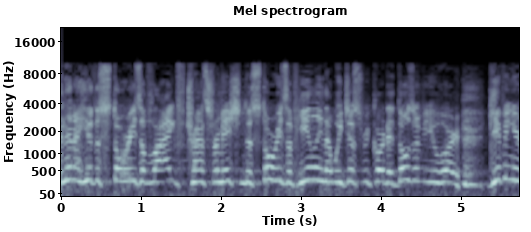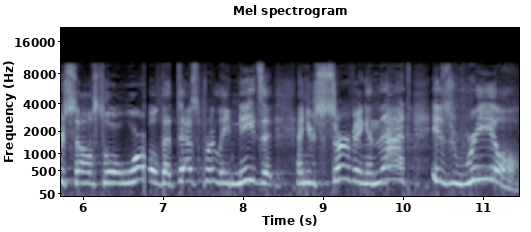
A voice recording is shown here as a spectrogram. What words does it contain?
And then I hear the stories of life transformation, the stories of healing that we just recorded. Those of you who are giving yourselves to a world that desperately needs it, and you're serving, and that is real.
